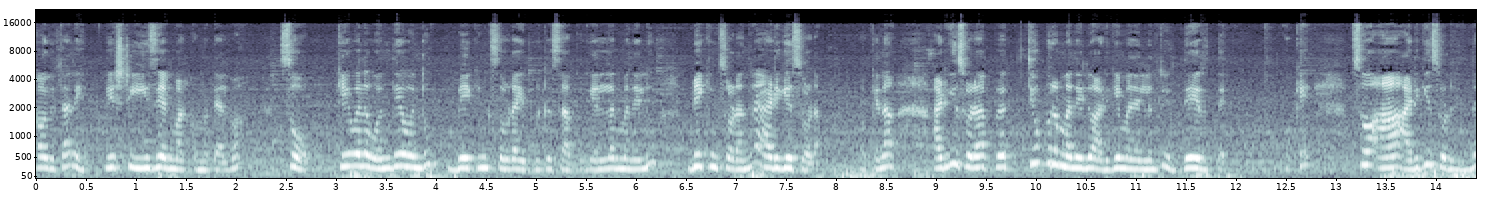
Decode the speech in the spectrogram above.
ಹೌದು ತಾನೇ, ಎಷ್ಟು ಈಸಿಯಾಗಿ ಮಾಡ್ಕೊಂಬಿಟ್ಟೆ ಅಲ್ವಾ? ಸೊ ಕೇವಲ ಒಂದೇ ಒಂದು ಬೇಕಿಂಗ್ ಸೋಡಾ ಇದ್ಬಿಟ್ರೆ ಸಾಕು. ಎಲ್ಲರ ಮನೆಯಲ್ಲೂ ಬೇಕಿಂಗ್ ಸೋಡಾ ಅಂದರೆ ಅಡುಗೆ ಸೋಡಾ ಓಕೆನಾ ಅಡುಗೆ ಸೋಡಾ ಪ್ರತಿಯೊಬ್ಬರ ಮನೆಯಲ್ಲೂ ಅಡುಗೆ ಮನೆಯಲ್ಲಂತೂ ಇದ್ದೇ ಇರುತ್ತೆ. ಓಕೆ ಸೊ ಆ ಅಡುಗೆ ಸೋಡದಿಂದ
